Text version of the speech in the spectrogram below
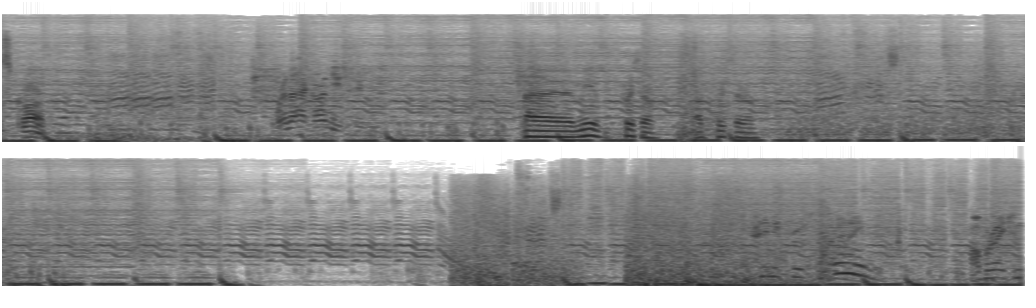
It's caught. Where the heck are these people? Uh, me is freezer. At freezer. Operation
